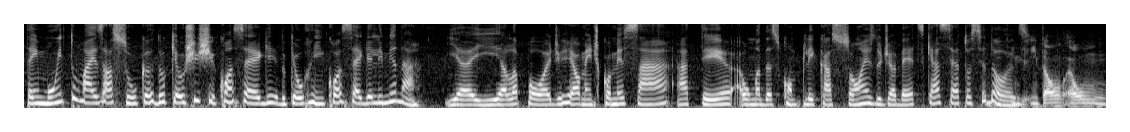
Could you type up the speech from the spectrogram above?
tem muito mais açúcar do que o xixi consegue, do que o rim consegue eliminar. E aí ela pode realmente começar a ter uma das complicações do diabetes, que é a cetoacidose. Então é um,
